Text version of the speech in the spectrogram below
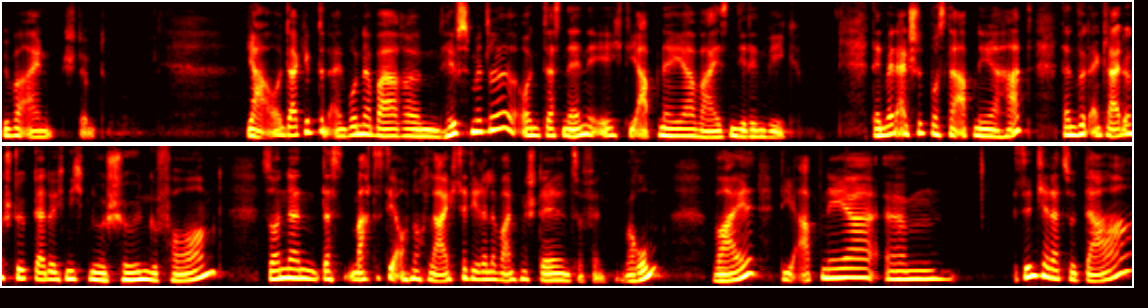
übereinstimmt. Ja, und da gibt es ein wunderbaren Hilfsmittel und das nenne ich, die Abnäher weisen dir den Weg. Denn wenn ein Schnittmuster Abnäher hat, dann wird ein Kleidungsstück dadurch nicht nur schön geformt, sondern das macht es dir auch noch leichter, die relevanten Stellen zu finden. Warum? Weil die Abnäher ähm, sind ja dazu da,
